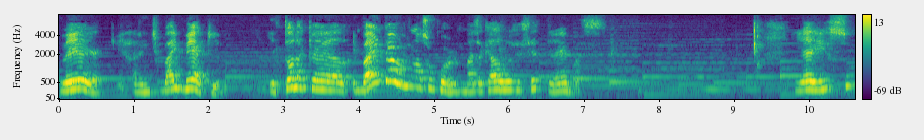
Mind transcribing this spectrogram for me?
ver, a gente vai ver aquilo. E toda aquela. E vai entrar no nosso corpo, mas aquela luz vai ser trevas. E é isso.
